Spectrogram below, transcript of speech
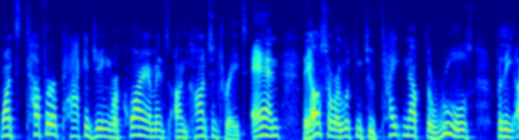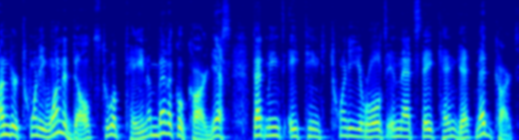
wants tougher packaging requirements on concentrates, and they also are looking to tighten up the rules for the under 21 adults to obtain a medical card. Yes, that means 18 to 20 year olds in that state can get med cards.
